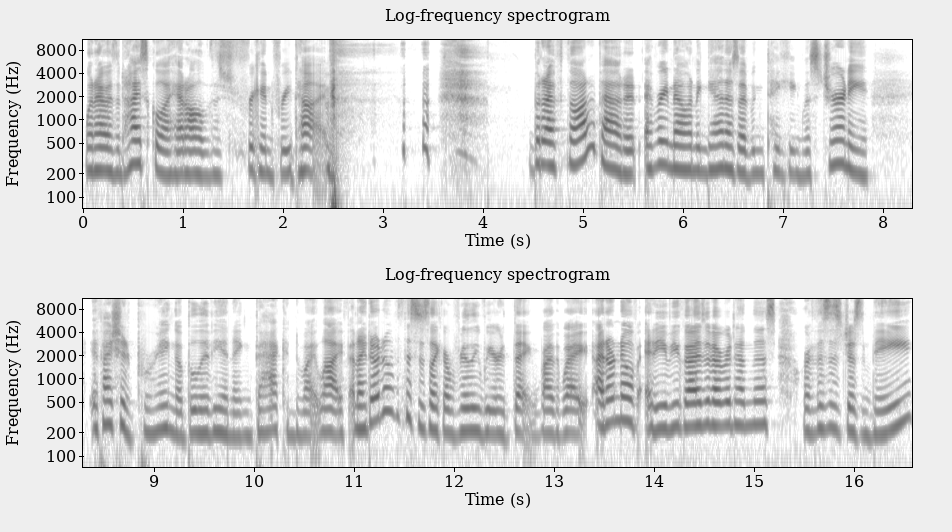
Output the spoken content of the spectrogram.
when I was in high school, I had all of this freaking free time. but I've thought about it every now and again as I've been taking this journey if I should bring oblivioning back into my life. And I don't know if this is like a really weird thing, by the way. I don't know if any of you guys have ever done this or if this is just me.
